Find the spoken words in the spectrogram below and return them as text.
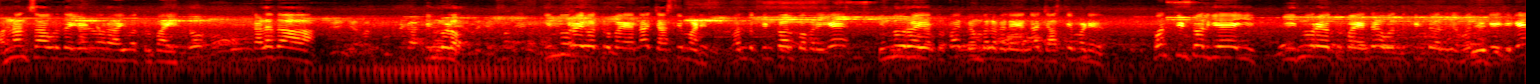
ಹನ್ನೊಂದು ಸಾವಿರದ ಏಳ್ನೂರ ಐವತ್ತು ರೂಪಾಯಿ ಇತ್ತು. ಕಳೆದ ತಿಂಗಳು ಇನ್ನೂರೈವತ್ತು ರೂಪಾಯಿಯನ್ನು ಜಾಸ್ತಿ ಮಾಡಿದೆ ಒಂದು ಕ್ವಿಂಟೋಲ್ ಕೊಬ್ಬರಿಗೆ ಇನ್ನೂರೈವತ್ತು ರೂಪಾಯಿ ಬೆಂಬಲ ಬೆಲೆಯನ್ನು ಜಾಸ್ತಿ ಮಾಡಿದೆ ಒಂದು ಕ್ವಿಂಟೋಲ್ಗೆ ಇನ್ನೂರೈವತ್ತು ರೂಪಾಯಿ ಅಂದರೆ ಒಂದು ಕ್ವಿಂಟೋಲ್ಗೆ ಒಂದು ಕೆ ಜಿಗೆ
